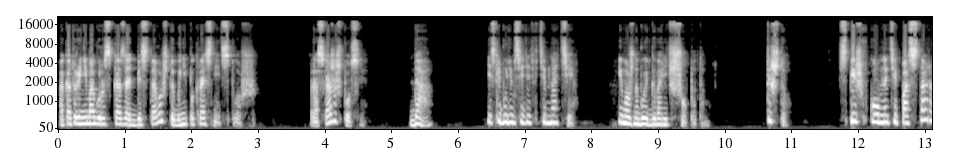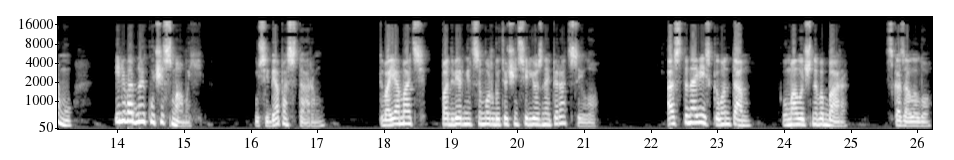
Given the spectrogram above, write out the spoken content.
о которой не могу рассказать без того, чтобы не покраснеть сплошь. Расскажешь после? Да, если будем сидеть в темноте, и можно будет говорить шепотом. Ты что, спишь в комнате по-старому или в одной куче с мамой? У себя по-старому. Твоя мать подвергнется, может быть, очень серьезной операции, Ло. Остановись-ка вон там, у молочного бара, — сказала Ло.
